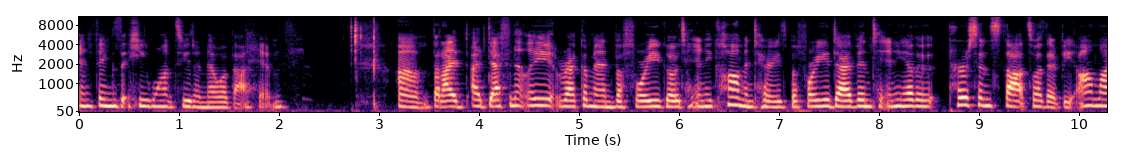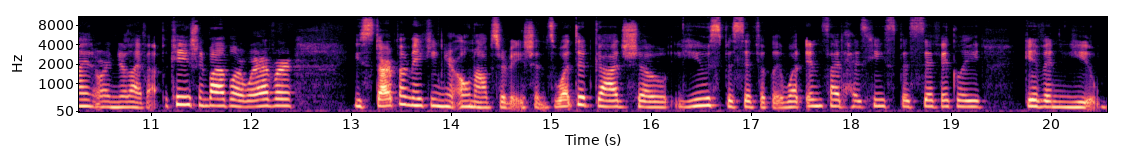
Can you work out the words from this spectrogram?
and things that he wants you to know about him. Um, but I, I definitely recommend before you go to any commentaries, before you dive into any other person's thoughts, whether it be online or in your life application Bible or wherever, you start by making your own observations. What did God show you specifically? What insight has He specifically given you?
